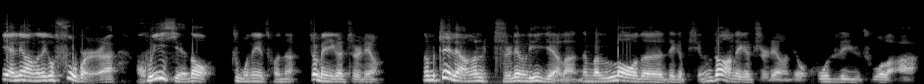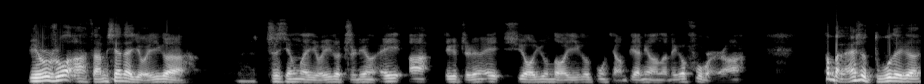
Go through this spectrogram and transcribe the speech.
变量的这个副本啊，回写到主内存的这么一个指令。那么这两个指令理解了，那么 load 这个屏障这个指令就呼之欲出了啊。比如说啊，咱们现在有一个执行的有一个指令 A 啊，这个指令 A 需要用到一个共享变量的这个副本啊。它本来是读这个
